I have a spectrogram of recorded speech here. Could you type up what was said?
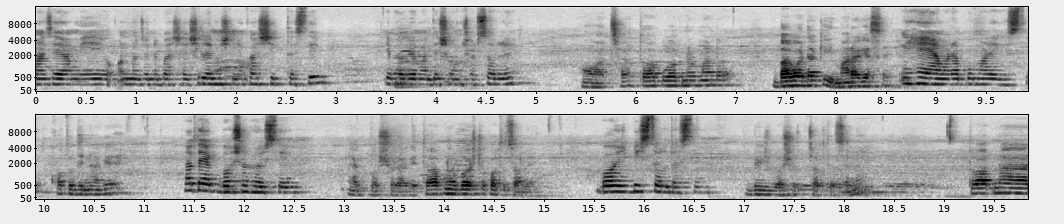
মাঝে আমি অন্যজনের বাসায় সেলাই মেশিনে কাজ শিখতেছি। এভাবে আমাদের সংসার চলে। ও আচ্ছা তো আপু আপনার মা বাবাটা কি মারা গেছে? হ্যাঁ আমার আব্বু মারা গেছে। কতদিন আগে? তাতে এক বছর হয়েছে। এক বছর আগে তো আপনার বয়সটা কত চলে? বয়স বিশ চলতেছে। বিশ বছর চলতেছে না? তো আপনার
